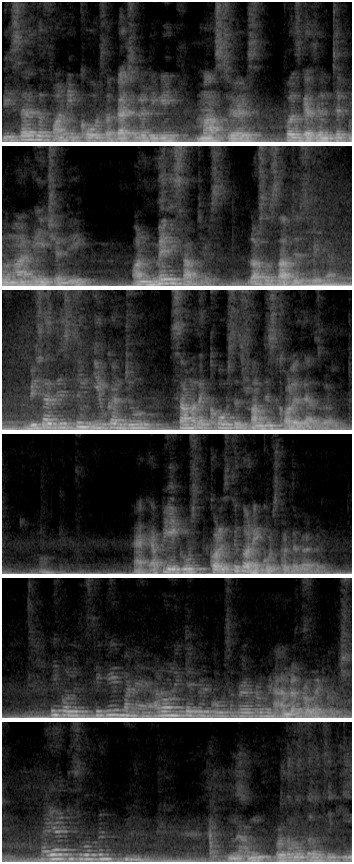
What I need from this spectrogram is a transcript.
besides the funding course of bachelor degree, masters, postgraduate diploma, HND, on many subjects. Lots of subjects we have. Besides this thing, you can do some of the courses from this college as well. হ্যাঁ, আপনি এই কোর্স কলেজ থেকে অনেক কোর্স করতে পারবেন এই কলেজ থেকে মানে আরও অনেক টাইপের কোর্স আপনারা প্রোভাইড আমরা প্রোভাইড করছি। ভাইয়া কিছু বলবেন? না আমি প্রথমত হচ্ছে কি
